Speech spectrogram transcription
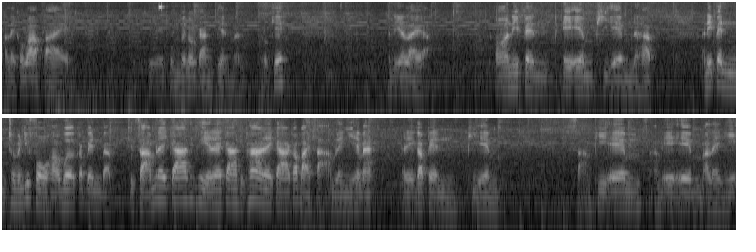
อะไรก็ว่าไป โอเค ผมไม่ต้องการเปลี่ยนมัน โอเค อันนี้อะไรอะ อ๋อ อันนี้เป็น AM PM นะครับ อันนี้เป็น 24 hour ก็เป็นแบบ 13นาฬิกา14นาฬิกา15นาฬิกาก็บ่าย3อะไรอย่างนี้ใช่ไหม อันนี้ก็เป็น PM 3 PM 3 AM อะไรอย่างนี้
